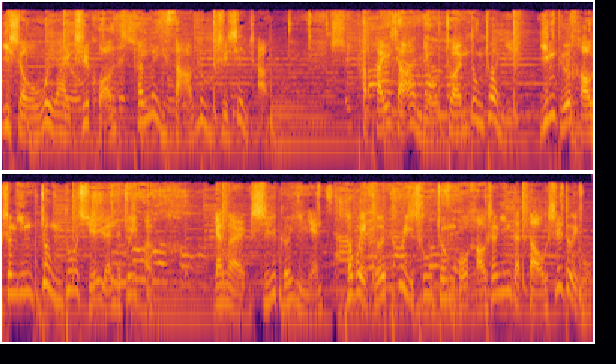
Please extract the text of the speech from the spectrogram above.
一首《为爱痴狂》，他泪洒录制现场。他拍下按钮，转动转椅，赢得《好声音》众多学员的追捧。然而，时隔一年，他为何退出《中国好声音》的导师队伍？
